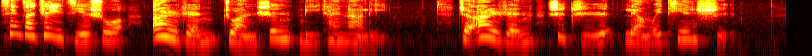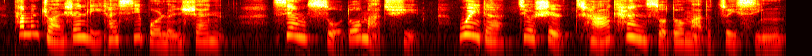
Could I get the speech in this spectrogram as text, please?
现在这一节说，二人转身离开那里。这二人是指两位天使，他们转身离开希伯伦山，向所多玛去，为的就是查看所多玛的罪行。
